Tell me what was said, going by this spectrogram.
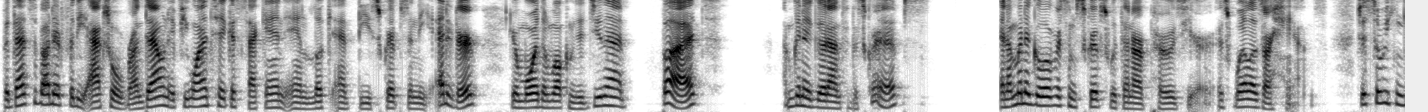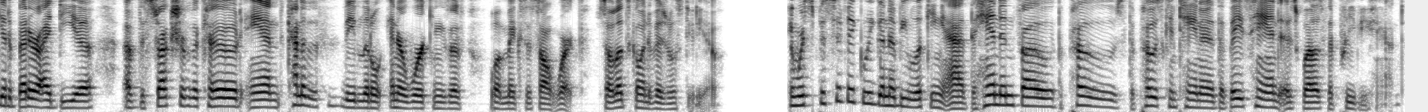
But that's about it for the actual rundown. If you want to take a second and look at the scripts in the editor, you're more than welcome to do that, but I'm going to go down to the scripts and I'm going to go over some scripts within our pose here, as well as our hands, just so we can get a better idea of the structure of the code and kind of the, the, little inner workings of what makes this all work. So let's go into Visual Studio. And we're specifically going to be looking at the hand info, the pose, the pose container, the base hand, as well as the preview hand.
